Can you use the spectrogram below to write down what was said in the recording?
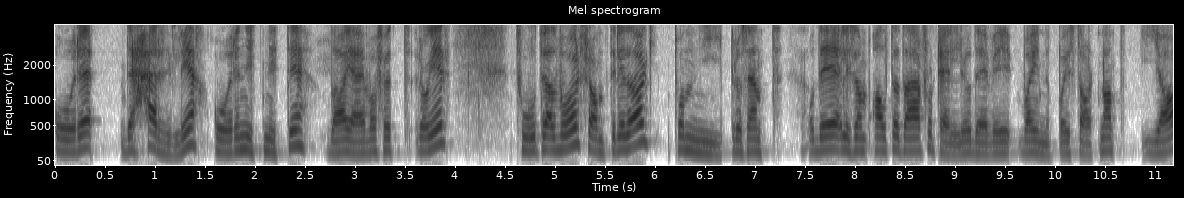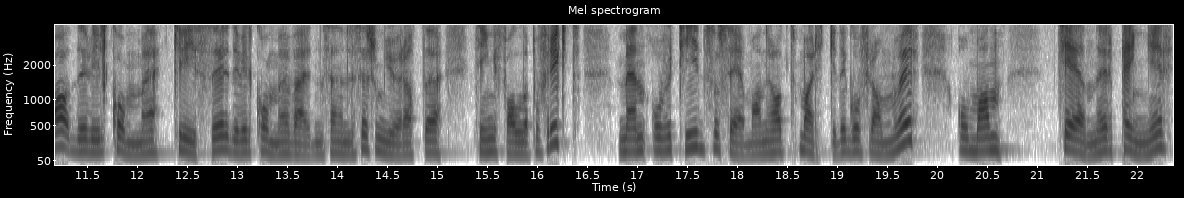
året det herlige året 1990, da jeg var født, Roger, 32 år fram til i dag, på 9% og det, liksom, Alt dette her forteller jo det vi var inne på i starten, at ja, det vil komme kriser, det vil komme verdenshendelser som gjør at uh, ting faller på frykt, men over tid så ser man jo at markedet går framover, og man tjener penger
